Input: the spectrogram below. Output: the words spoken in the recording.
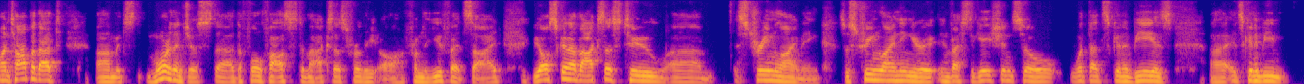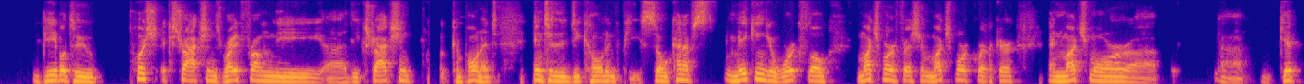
On top of that, um, it's more than just uh, the full file system access for the uh, from the UFED side. You're also going to have access to um, streamlining. So streamlining your investigation. So what that's going to be is uh, it's going to be be able to push extractions right from the uh, the extraction component into the decoding piece. So kind of making your workflow much more efficient, much more quicker, and much more uh, uh, get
